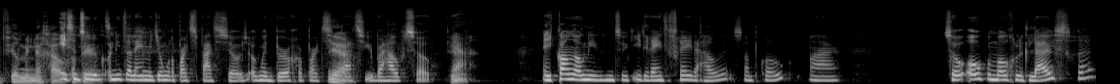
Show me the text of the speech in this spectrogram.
veel minder gauw Is gebeurt. natuurlijk niet alleen met jongerenparticipatie zo, is ook met burgerparticipatie überhaupt zo. Ja. En je kan ook niet natuurlijk iedereen tevreden houden, snap ik ook. Maar zo open mogelijk luisteren.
